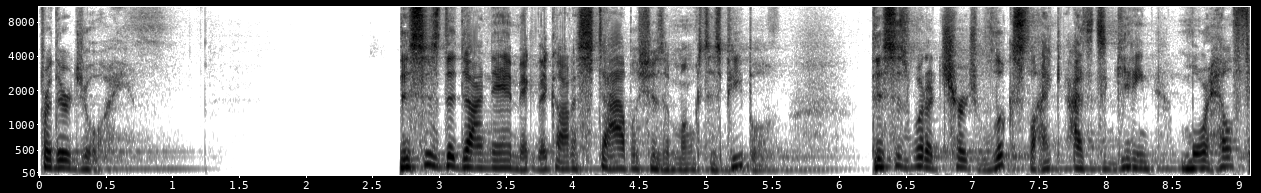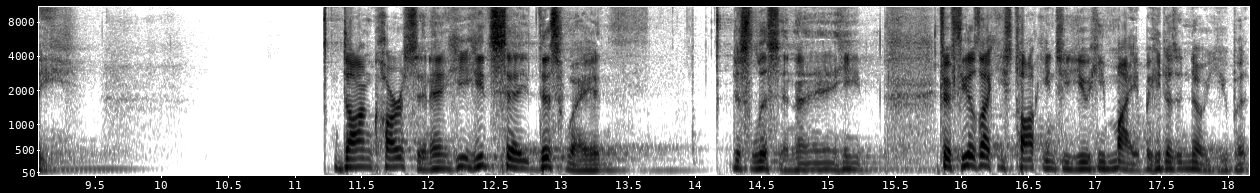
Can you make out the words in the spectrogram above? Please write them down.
for their joy. This is the dynamic that God establishes amongst his people This is what a church looks like as it's getting more healthy. Don Carson, he, would say this way, and just listen. Uh, he, if it feels like he's talking to you, he might, but he doesn't know you. But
